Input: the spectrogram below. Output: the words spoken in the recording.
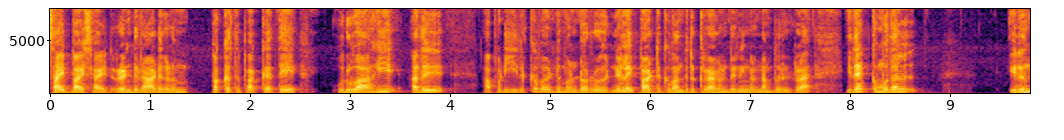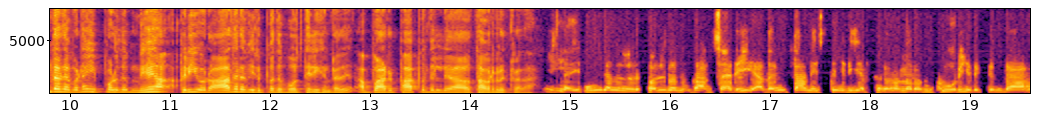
சைட் பை சைடு ரெண்டு நாடுகளும் பக்கத்து பக்கத்தே உருவாகி அது அப்படி இருக்க வேண்டும் என்ற ஒரு நிலைப்பாட்டுக்கு வந்திருக்கிறார்கள் என்று நீங்கள் நம்புகிறீர்களா? இதற்கு முதல் இருந்ததை விட இப்பொழுது மிக பெரிய ஒரு ஆதரவு இருப்பது போல் தெரிகின்றது. அவ்வாறு பார்ப்பதில் தவறு இருக்கிறதா? இல்லை நீங்கள் சொல்வதுதான் சரி. அதைத்தான் இஸ்ரேலிய பிரதமரும் கூறியிருக்கின்றார்.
